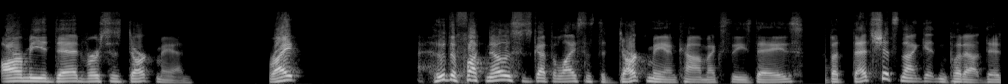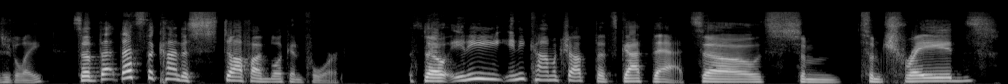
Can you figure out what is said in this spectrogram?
Army of Dead versus Darkman. Right? Who the fuck knows who's got the license to Darkman comics these days? But that shit's not getting put out digitally. So that that's the kind of stuff I'm looking for. So any any comic shop that's got that. So some some trades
